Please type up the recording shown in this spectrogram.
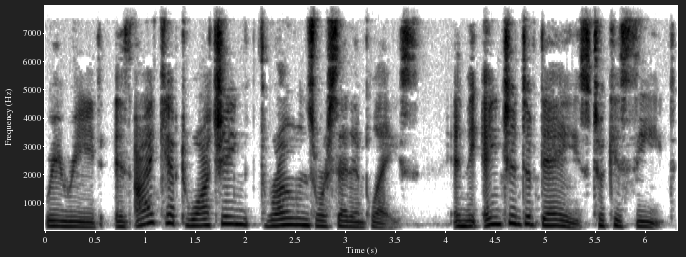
we read, As I kept watching, thrones were set in place, and the Ancient of Days took his seat.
